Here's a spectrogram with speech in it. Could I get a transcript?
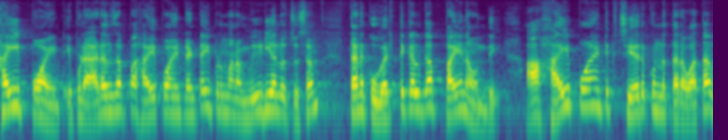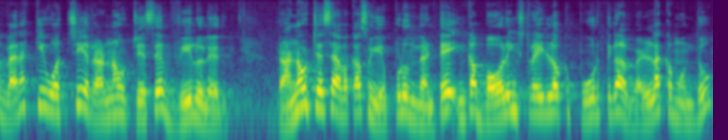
హై పాయింట్ ఇప్పుడు యాడమ్ జంపా హై పాయింట్ అంటే ఇప్పుడు మనం వీడియోలో చూసాం తనకు వెర్టికల్గా పైన ఉంది. ఆ హై పాయింట్కి చేరుకున్న తర్వాత వెనక్కి వచ్చి రన్అట్ చేసే వీలు లేదు. రన్అట్ చేసే అవకాశం ఎప్పుడు ఉందంటే ఇంకా బౌలింగ్ స్ట్రైడ్లోకి పూర్తిగా వెళ్ళకముందు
